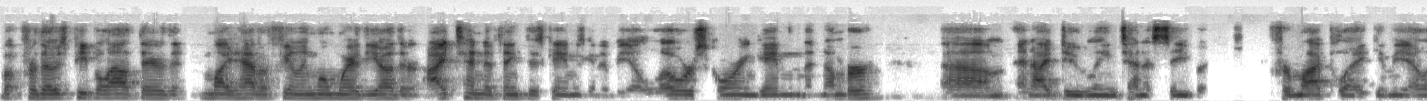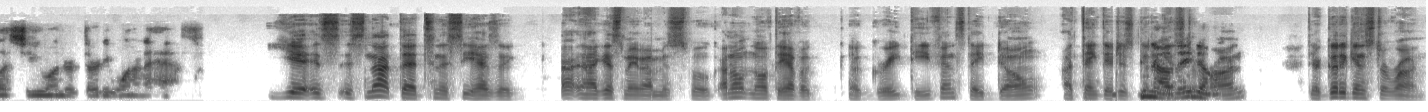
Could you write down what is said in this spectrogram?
But for those people out there that might have a feeling one way or the other, I tend to think this game is going to be a lower scoring game than the number. Um, and I do lean Tennessee, but for my play, give me LSU under 31 and a half. Yeah, it's it's not that Tennessee has a I guess maybe I misspoke. I don't know if they have a, a great defense. They don't. I think they're just good no, against the don't. run. They're good against the run.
